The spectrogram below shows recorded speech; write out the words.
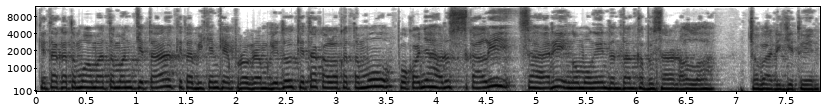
Kita ketemu sama teman kita, kita bikin kayak program gitu. Kita kalau ketemu, pokoknya harus sekali sehari ngomongin tentang kebesaran Allah. Coba digituin.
